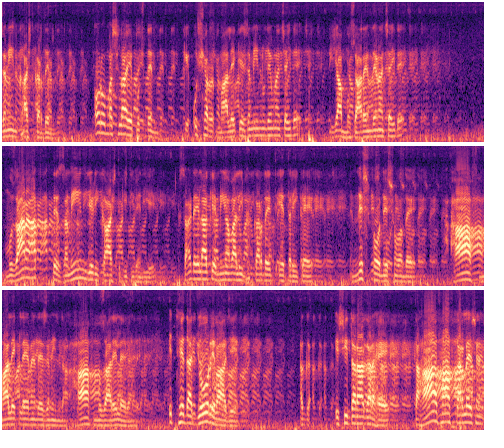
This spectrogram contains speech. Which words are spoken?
ज़मीन काश्त कर दें और वो मसला ये पूछते हैं कि उशर माले के ज़मीन देना चाहिए या मुजारे देना चाहिए मुजारात ते ज़मीन जी काश्त की वेंदी है साढ़े इलाके मियाँ वाली भक्कर दे ए तरीके निसफो निसफ होंदे हाफ़ मालिक ले वेंदे ज़मीन दा हाफ़ मुजारे ले वेंदे इत्थे दा जो रिवाज है अगर इसी तरह अगर है तो हाफ़ हाफ़ कर ले सन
